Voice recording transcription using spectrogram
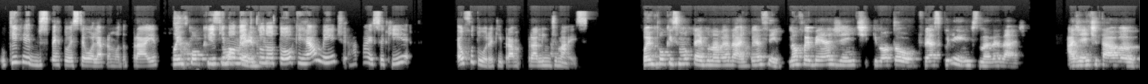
O que, que despertou esse teu olhar para a moda praia? Foi em pouquíssimo Em que momento tempo. tu notou que realmente, rapaz, isso aqui é o futuro aqui para Lean demais? Foi em pouquíssimo tempo, na verdade. Foi assim, não foi bem a gente que notou, foi as clientes, na verdade a gente estava.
